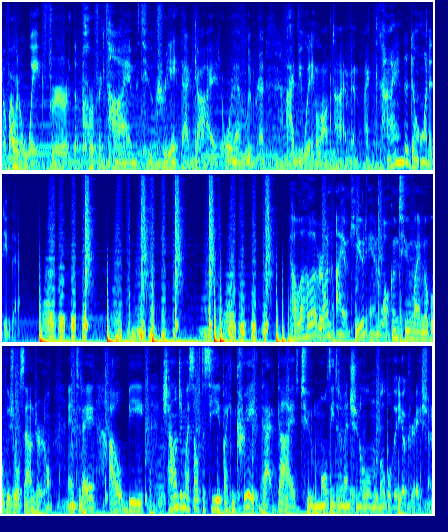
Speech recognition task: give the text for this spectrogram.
if I were to wait for the perfect time to create that guide or that blueprint, I'd be waiting a long time, and I kinda don't want to do that. Hello, hello everyone, I am Cued and welcome to my mobile visual sound journal. And today I'll be challenging myself to see if I can create that guide to multi-dimensional mobile video creation.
